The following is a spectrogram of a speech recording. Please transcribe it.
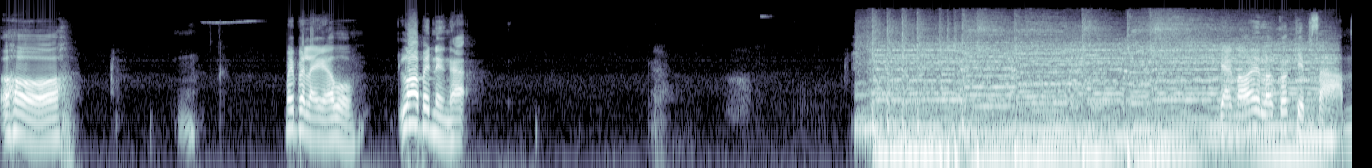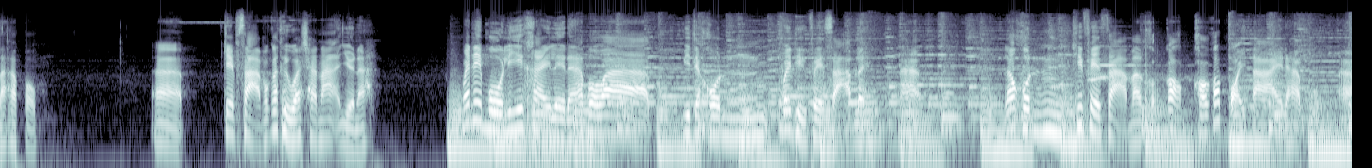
โอ้โหไม่เป็นไรครับผม รอดไปหนึ่งฮะอย่างน้อยเราก็เก็บสามนะครับผม อ่า เก็บสามมันก็ถือว่าชนะอยู่นะ ไม่ได้โมลีใครเลยนะ เพราะว่ามีแต่คนไม่ถึงเฟสสามเลยนะครับแล้วคนที่เฟสสามอะเขาก็เขาก็ปล่อยตายนะครับอ่า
